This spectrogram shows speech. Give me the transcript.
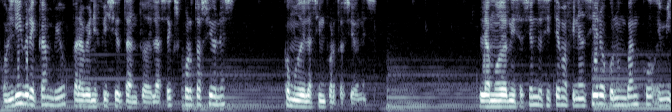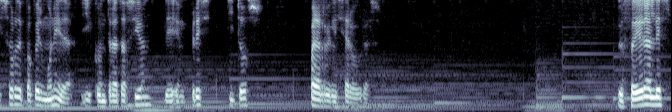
con libre cambio para beneficio tanto de las exportaciones como de las importaciones la modernización del sistema financiero con un banco emisor de papel moneda y contratación de empréstitos para realizar obras. Los federales,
